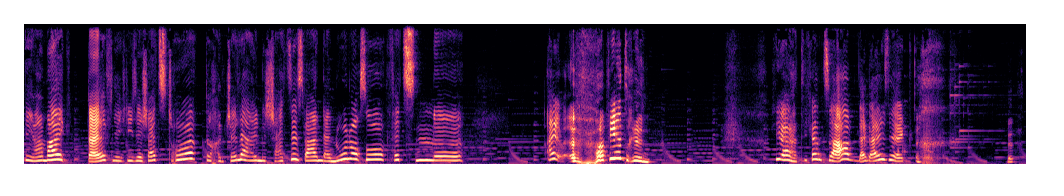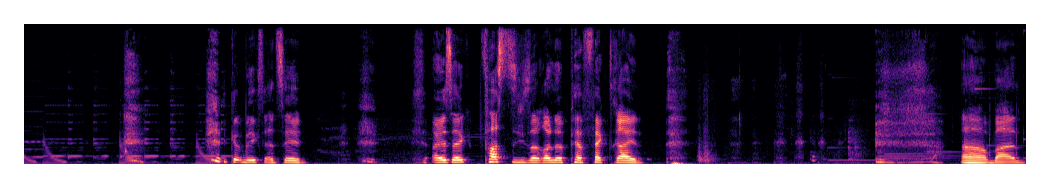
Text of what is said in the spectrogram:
lieber Mike, da öffne ich diese Schatztruhe. Doch anstelle eines Schatzes waren da nur noch so fetzen, äh, äh, Papier drin. ja, die ganze Abend, ein Isaac. Ich kann mir nichts erzählen. Isaac passt zu dieser Rolle perfekt rein. Oh Mann.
